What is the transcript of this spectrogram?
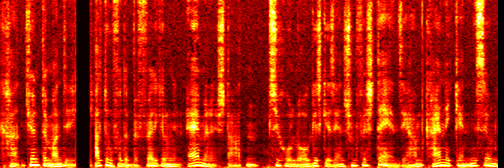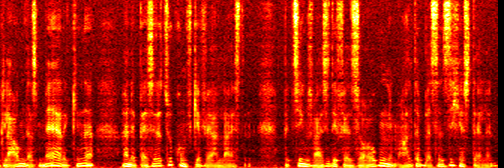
kann, könnte man die Haltung von der Bevölkerung in ärmeren Staaten psychologisch gesehen schon verstehen. Sie haben keine Kenntnisse und glauben, dass mehrere Kinder eine bessere Zukunft gewährleisten, bzw. die Versorgung im Alter besser sicherstellen.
